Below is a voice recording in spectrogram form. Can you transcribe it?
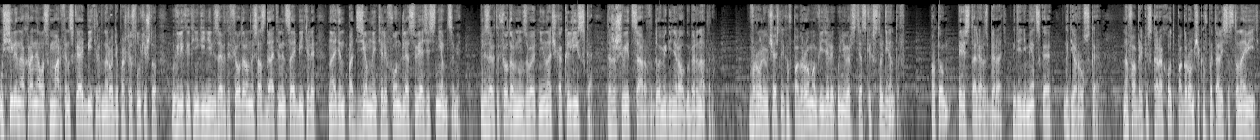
усиленно охранялась Марфинская обитель. В народе пошли слухи, что у великой княгини Елизаветы Федоровны, создательницы обители, найден подземный телефон для связи с немцами. Елизавету Федоровну называют не иначе, как Лиска, даже швейцар в доме генерал-губернатора. В роли участников погрома видели университетских студентов. Потом перестали разбирать, где немецкая, где русская – на фабрике «Скороход» погромщиков пытались остановить.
